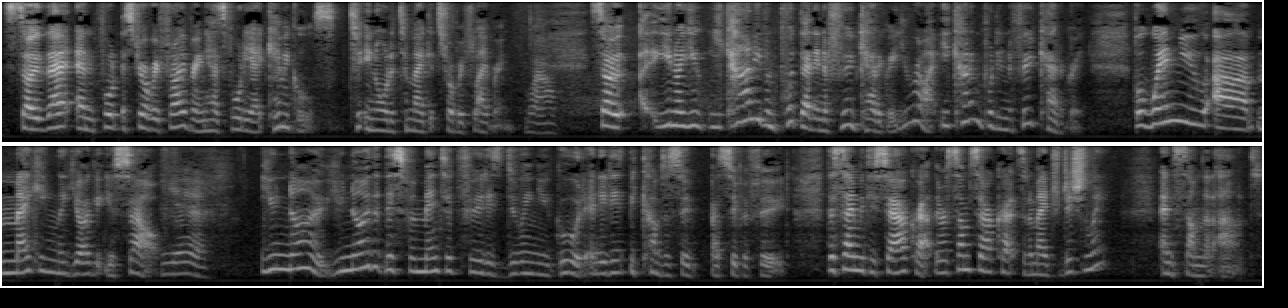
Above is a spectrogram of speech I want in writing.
So that and for, a strawberry flavoring has forty eight chemicals to in order to make it strawberry flavoring. Wow. So uh, you know you you can't even put that in a food category. You're right. You can't even put it in a food category. But when you are making the yogurt yourself, Yeah. You know, you know that this fermented food is doing you good, and it is, becomes a, su- a superfood. The same with your sauerkraut. There are some sauerkrauts that are made traditionally, and some that aren't.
